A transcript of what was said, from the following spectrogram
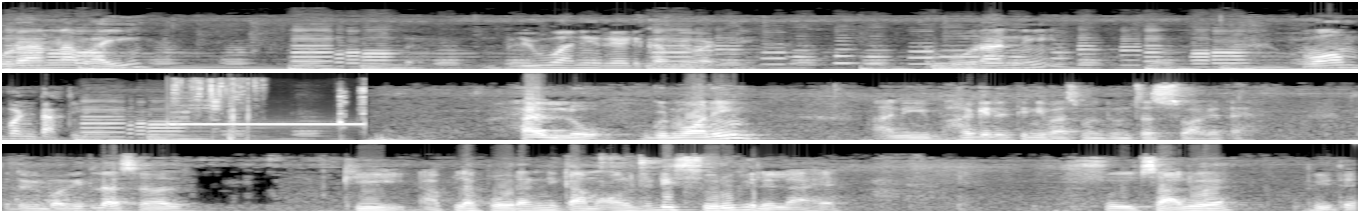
पोरांना भाई ब्ल्यू आणि रेड कमी वाटते पोरांनी वॉर्म पण टाकली. Hello good morning. आणि भागीरथी निवासमध्ये तुमचं स्वागत आहे. तर तुम्ही बघितलं असाल की आपल्या पोरांनी काम ऑलरेडी सुरू केलेलं आहे. फुल चालू आहे इथे.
